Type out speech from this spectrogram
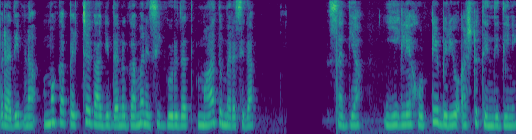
ಪ್ರದೀಪ್ನ ಮುಖ ಪೆಚ್ಚಗಾಗಿದ್ದನ್ನು ಗಮನಿಸಿ ಗುರುದತ್ ಮಾತು ಮೆರೆಸಿದ. ಸದ್ಯ ಈಗಲೇ ಹೊಟ್ಟೆ ಬಿರಿಯೋ ಅಷ್ಟು ತಿಂದಿದ್ದೀನಿ.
